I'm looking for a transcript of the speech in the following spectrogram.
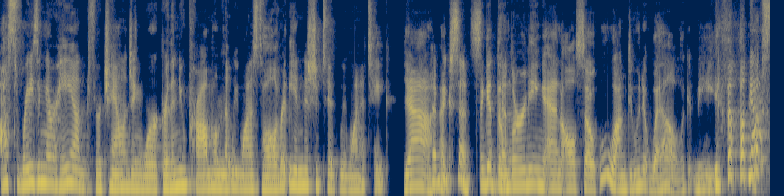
us raising our hand for challenging work or the new problem that we want to solve or the initiative we want to take. Yeah. That I, makes sense. I get the And- learning and also, ooh, I'm doing it well. Look at me. yes,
